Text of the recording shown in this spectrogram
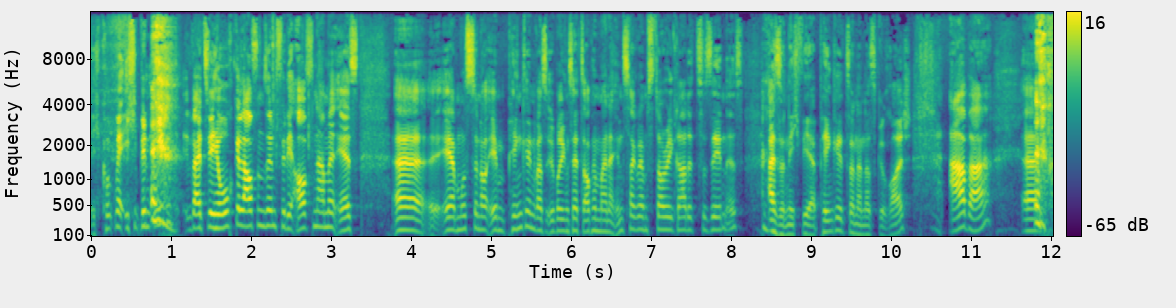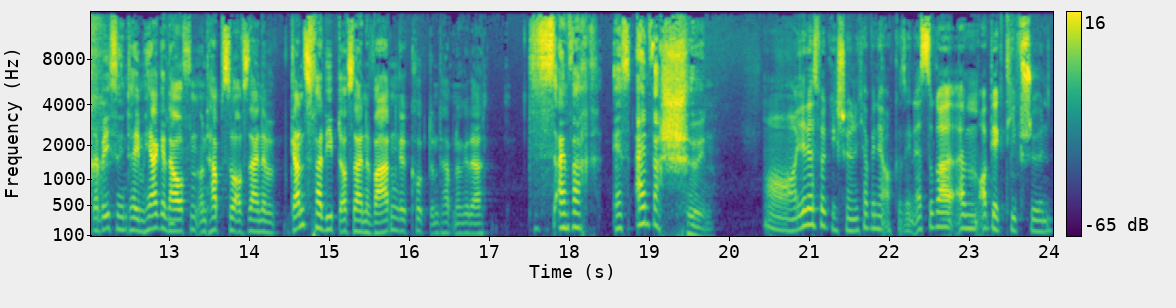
Ich guck mir, ich bin eben, als wir hier hochgelaufen sind für die Aufnahme, er ist, äh, er musste noch eben pinkeln, was übrigens jetzt auch in meiner Instagram-Story gerade zu sehen ist. Also nicht wie er pinkelt, sondern das Geräusch. Aber äh, da bin ich so hinter ihm hergelaufen und hab so auf seine, ganz verliebt auf seine Waden geguckt und hab nur gedacht, das ist einfach, er ist einfach schön. Oh, ja, der ist wirklich schön. Ich habe ihn ja auch gesehen. Er ist sogar ähm, objektiv schön.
